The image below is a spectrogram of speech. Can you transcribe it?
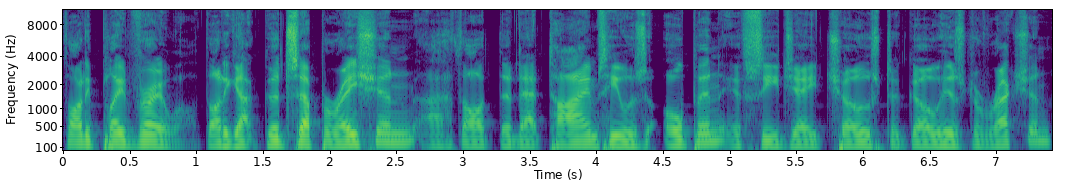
Thought he played very well. Thought he got good separation. I thought that at times he was open if CJ chose to go his direction.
